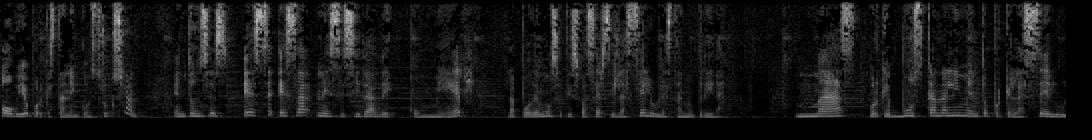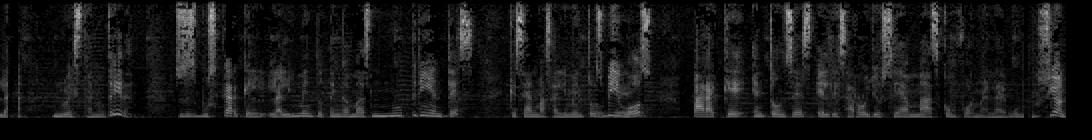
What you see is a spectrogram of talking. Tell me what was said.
obvio porque están en construcción. Entonces, ese- esa necesidad de comer la podemos satisfacer si la célula está nutrida. Más porque buscan alimento porque la célula no está nutrida. Entonces, buscar que el, el alimento tenga más nutrientes, que sean más alimentos vivos, para que entonces el desarrollo sea más conforme a la evolución.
